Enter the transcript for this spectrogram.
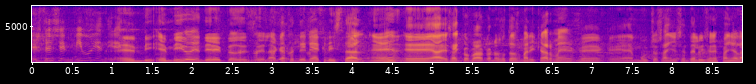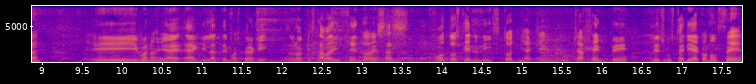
Esto es en vivo y en directo. en, vi- en vivo y en directo desde la cafetería Cristal. ¿eh? Eh, se ha incorporado con nosotros Mari Carmen, que, que hay muchos años en televisión española. Y bueno, y aquí la tenemos. Pero aquí lo que estaba diciendo, esas fotos tienen historia que mucha gente les gustaría conocer.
